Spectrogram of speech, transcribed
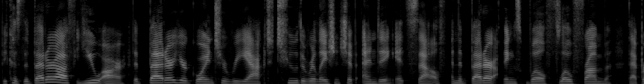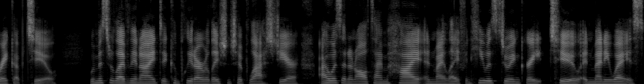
Because the better off you are, the better you're going to react to the relationship ending itself, and the better things will flow from that breakup too. When Mr. Lively and I did complete our relationship last year, I was at an all time high in my life, and he was doing great too in many ways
